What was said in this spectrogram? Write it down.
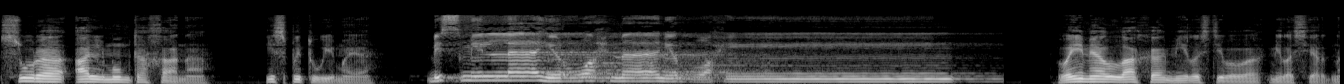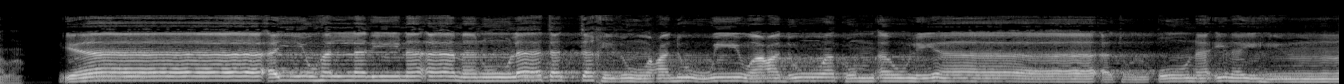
Сура Аль-Мумтахана. Испытуемая. بسم الله الرحمن الرحيم Во имя Аллаха, милостивого, милосердного. يا ايها الذين امنوا لا تتخذوا عدوي وعدوكم اولياء تلقون اليهم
